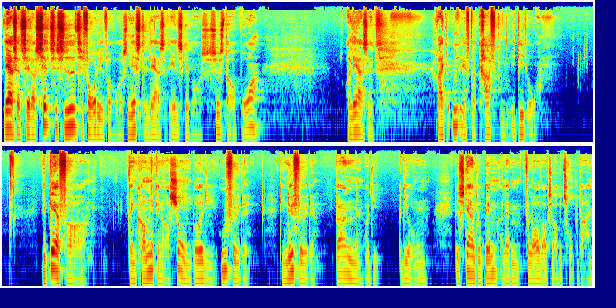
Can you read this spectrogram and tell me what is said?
Lær os at sætte os selv til side til fordel for vores næste. Lær os at elske vores søster og bror. Og lær os at række ud efter kraften i dit ord. Vi beder for den kommende generation, både de ufødte, de nyfødte, børnene og de, og de unge. Beskærm du dem og lad dem få lov at vokse op i tro på dig.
